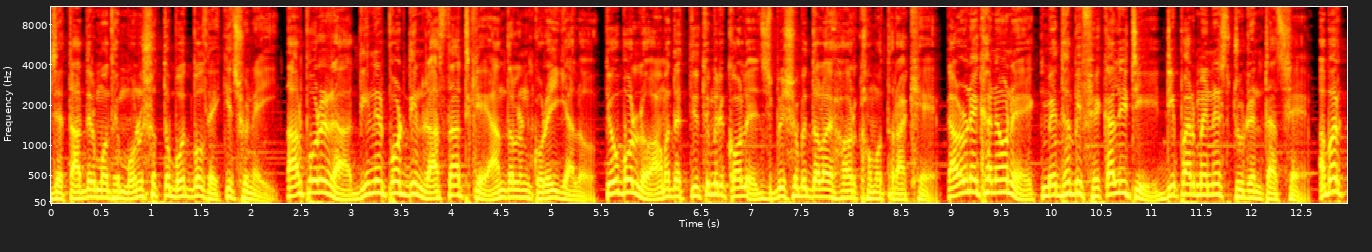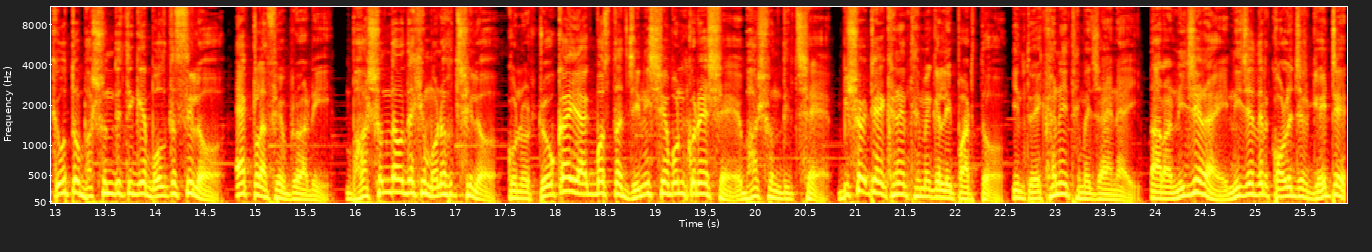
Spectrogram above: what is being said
যে তাদের মধ্যে মনুষ্যত্ব বোধ বলতে কিছু নেই। তারপর এরা দিনের পর দিন রাস্তা আটকে আন্দোলন করেই গেল। কেউ বলল, আমাদের তিতুমির কলেজ বিশ্ববিদ্যালয় হওয়ার ক্ষমতা রাখে। কারণ এখানে অনেক মেধাবী ফেকালিটি ডিপার্টমেন্টের স্টুডেন্ট আছে। আবার কেউ তো ভাষণ দিতে গিয়ে বলতেছিল, একলা ফেব্রুয়ারি ভাষণ দাও দেখে মনে হচ্ছিল, কোন টোকাই এক বস্তা জিনিস সেবন করে এসে ভাষণ দিচ্ছে। বিষয়টা এখানে থেমে গেলেই পারত, কিন্তু এখানেই থেমে যায় নাই। তারা নিজেরাই নিজেদের কলেজের গেটে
